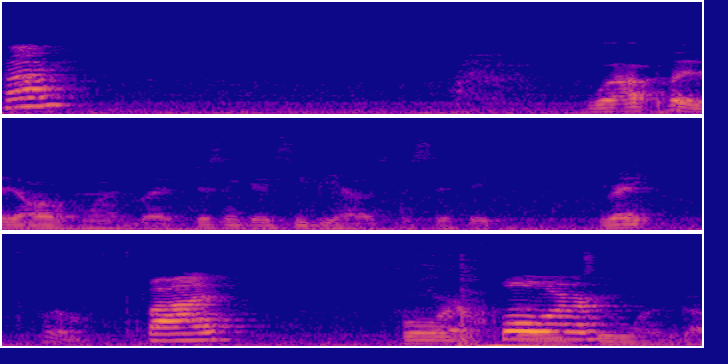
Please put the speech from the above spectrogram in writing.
Huh? Well, I put it all in one, but just in case you be hella specific. You ready? Five. Four, Four. three, two, one, go.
